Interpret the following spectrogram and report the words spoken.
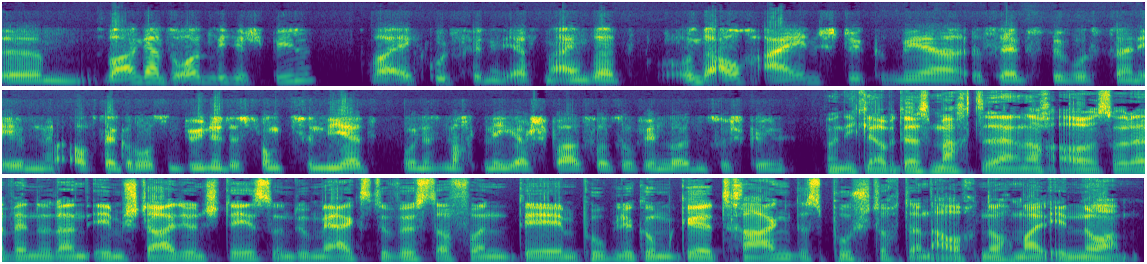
ähm, es war ein ganz ordentliches Spiel war echt gut für den ersten Einsatz. Und auch ein Stück mehr Selbstbewusstsein eben auf der großen Bühne. Das funktioniert und es macht mega Spaß, vor so vielen Leuten zu spielen. Und ich glaube, das macht dann auch aus, oder? Wenn du dann im Stadion stehst und du merkst, du wirst auch von dem Publikum getragen, das pusht doch dann auch nochmal enorm.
